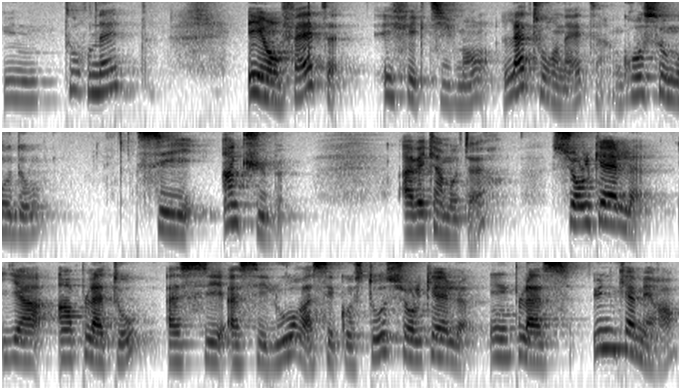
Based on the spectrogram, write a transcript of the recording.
une tournette? Et en fait, effectivement, la tournette, grosso modo, c'est un cube avec un moteur sur lequel il y a un plateau assez, assez lourd, assez costaud, sur lequel on place une caméra,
